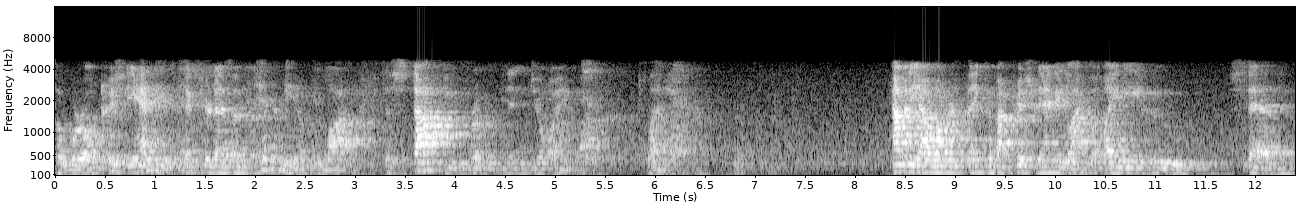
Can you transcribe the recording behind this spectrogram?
the world, Christianity is pictured as an enemy of life to stop you from enjoying pleasure. How many, I wonder, think about Christianity like the lady who said,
